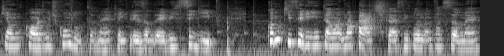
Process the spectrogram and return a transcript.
que é um código de conduta, né, que a empresa deve seguir. Como que seria então na prática essa implementação, né?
